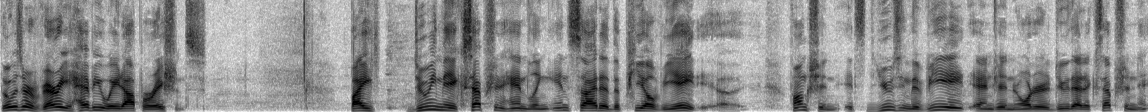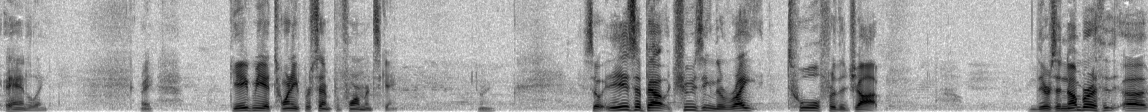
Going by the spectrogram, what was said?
Those are very heavyweight operations. By doing the exception handling inside of the PLv8 uh, function, it's using the V8 engine in order to do that exception handling. Right? Gave me a 20% performance gain. So it is about choosing the right tool for the job. There's a number of uh,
